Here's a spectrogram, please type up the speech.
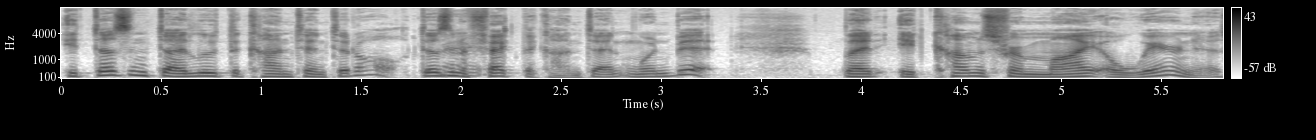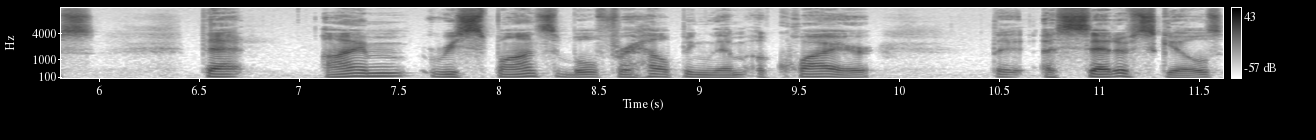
It doesn't dilute the content at all. It doesn't right. affect the content one bit. But it comes from my awareness that I'm responsible for helping them acquire the, a set of skills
